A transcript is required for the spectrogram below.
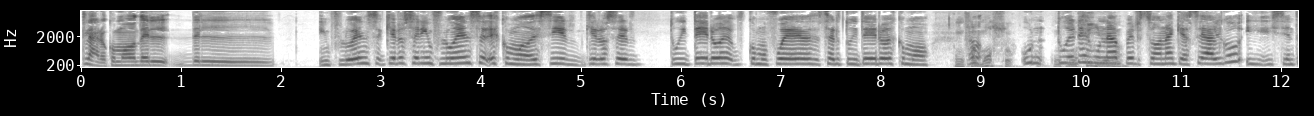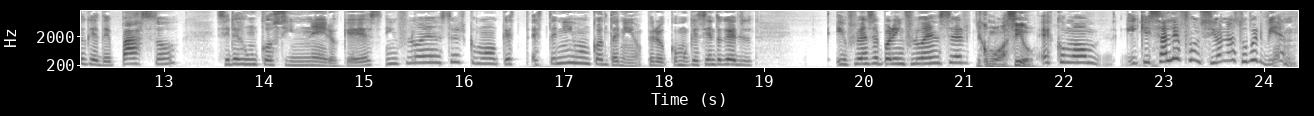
Claro, como del, del influencer, quiero ser influencer, es como decir, quiero ser tuitero, eh, como fue ser tuitero, es como... Un famoso. un tú eres una ¿no? persona que hace algo y, y siento que de paso, si eres un cocinero que es influencer, como que es, tenés un contenido, pero como que siento que el influencer por influencer Es como vacío. es como... Y quizá le funciona súper bien,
